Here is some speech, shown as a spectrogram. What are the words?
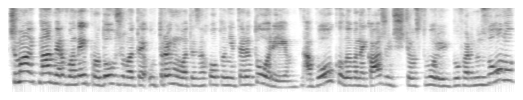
Чи мають намір вони продовжувати утримувати захоплені території? Або коли вони кажуть, що створюють буферну зону,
